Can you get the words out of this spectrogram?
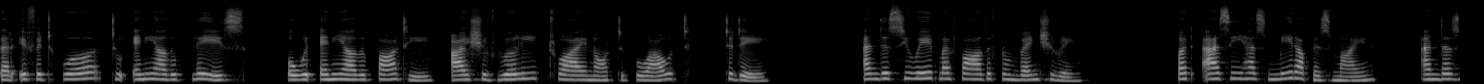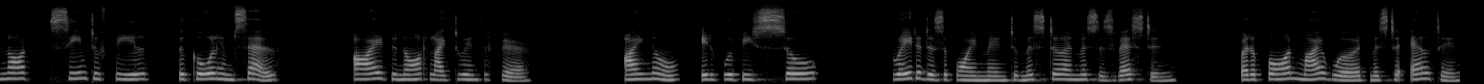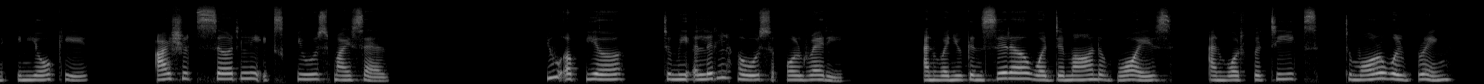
that if it were to any other place or with any other party, I should really try not to go out today, and dissuade my father from venturing. But as he has made up his mind, and does not seem to feel the cold himself, I do not like to interfere. I know it would be so great a disappointment to Mr. and Mrs. Weston, but upon my word, Mr. Elton, in your case, I should certainly excuse myself. You appear to me a little hoarse already, and when you consider what demand of voice and what fatigues tomorrow will bring,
